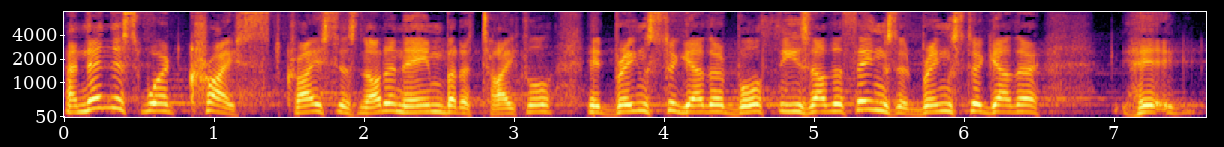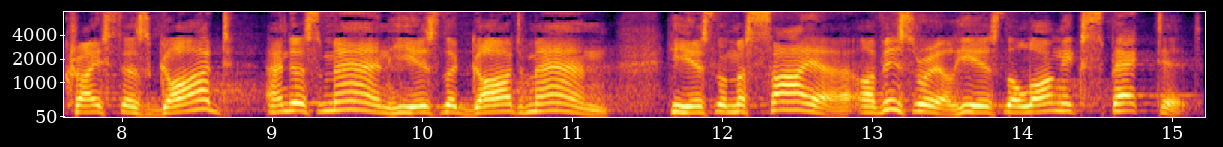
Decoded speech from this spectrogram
And then this word Christ. Christ is not a name but a title. It brings together both these other things. It brings together Christ as God and as man. He is the God man. He is the Messiah of Israel. He is the long expected,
